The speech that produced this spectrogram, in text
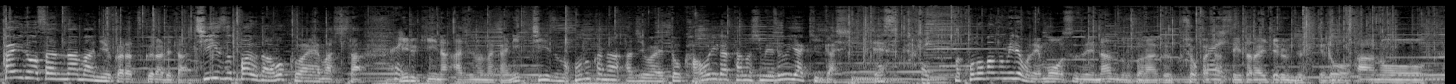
海道産生乳から作られたチーズパウダーを加えました、い。ミルキーな味の中にチーズのほのかな味わいと香りが楽しめる焼き菓子です、はい。まあ、この番組でもねもうすでに何度となく紹介させていただいてるんですけど、あのー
